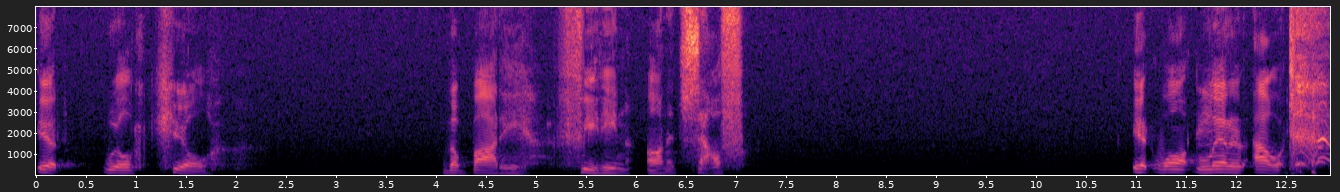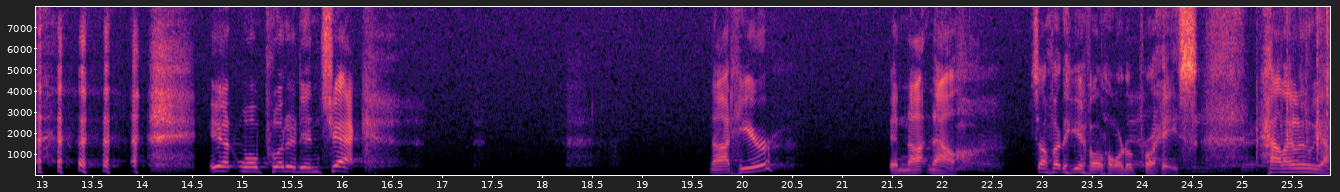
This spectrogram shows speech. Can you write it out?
It will kill the body feeding on itself. It won't let it out. it will put it in check. Not here and not now. Somebody give a Lord of praise. Hallelujah.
